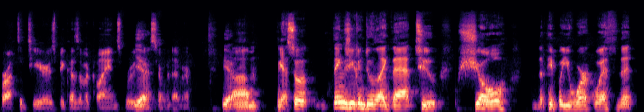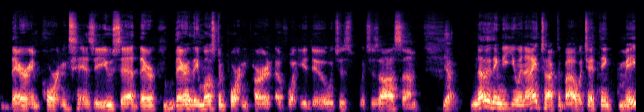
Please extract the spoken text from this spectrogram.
brought to tears because of a client's rudeness yeah. or whatever. Yeah. Um, yeah. So things you can do like that to show the people you work with that they're important as you said they're mm-hmm. they're the most important part of what you do which is which is awesome yep another thing that you and i talked about which i think may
